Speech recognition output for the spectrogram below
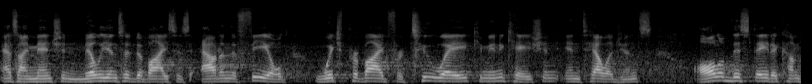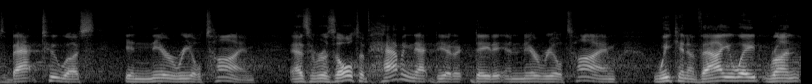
as I mentioned, millions of devices out in the field which provide for two way communication, intelligence. All of this data comes back to us in near real time. As a result of having that data, data in near real time, we can evaluate, run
